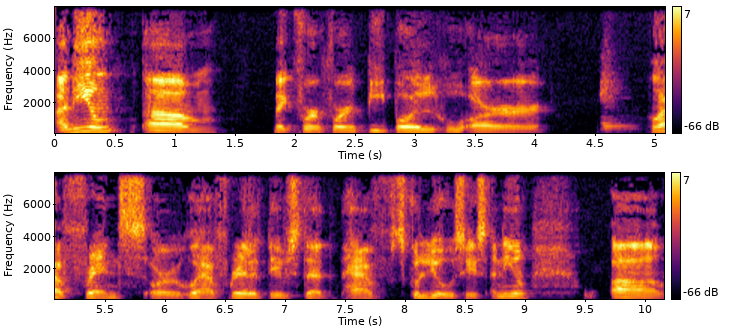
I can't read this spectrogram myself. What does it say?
ano yung um like for for people who are who have friends or who have relatives that have scoliosis ano yung uh,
